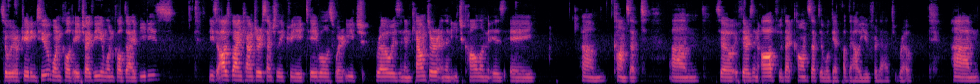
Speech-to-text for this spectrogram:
So we are creating two, one called HIV and one called diabetes. These obs by encounter essentially create tables where each row is an encounter and then each column is a um, concept. Um, so if there's an obs with that concept, it will get a value for that row. Um,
